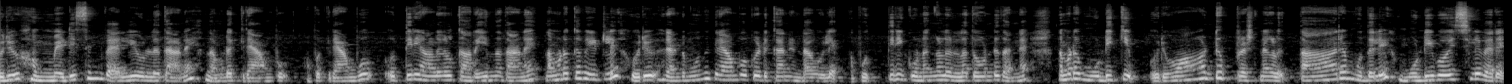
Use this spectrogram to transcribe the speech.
ഒരു മെഡിസിൻ വാല്യൂ ഉള്ളതാണ് നമ്മുടെ ഗ്രാമ്പു. അപ്പൊ ഗ്രാമ്പു ഒത്തിരി ആളുകൾക്ക് അറിയുന്നതാണ്. നമ്മുടെയൊക്കെ വീട്ടിൽ ഒരു രണ്ട് മൂന്ന് ഗ്രാമ്പു ഒക്കെ എടുക്കാൻ ഉണ്ടാവൂലേ അപ്പൊ ഒത്തിരി ഗുണങ്ങൾ ഉള്ളതുകൊണ്ട് തന്നെ നമ്മുടെ മുടിക്കും ഒരുപാട് പ്രശ്നങ്ങൾ. താരം മുതൽ മുടി വോയിച്ചിൽ വരെ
